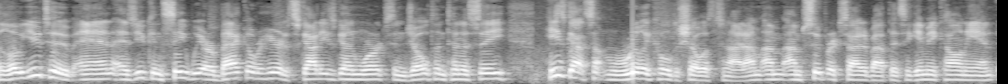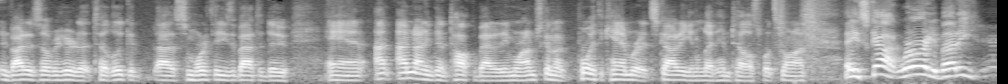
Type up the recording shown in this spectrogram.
Hello YouTube, and as you can see we are back over here at Scotty's Gun Works in Joelton, Tennessee. He's got something really cool to show us tonight. I'm, I'm, I'm super excited about this. He gave me a call and he invited us over here to, to look at uh, some work that he's about to do. And I'm, I'm not even going to talk about it anymore. I'm just going to point the camera at Scotty and let him tell us what's going on. Hey Scott, where are you buddy? Yeah,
